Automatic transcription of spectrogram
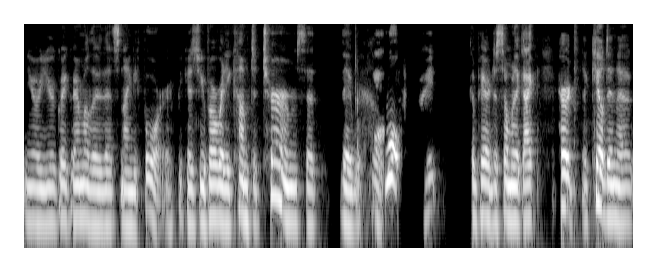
you know, your great grandmother that's 94 because you've already come to terms that they were Well, right? Compared to someone that got hurt, killed in a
